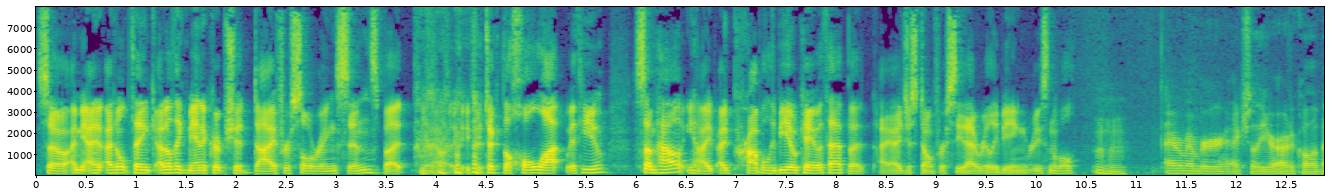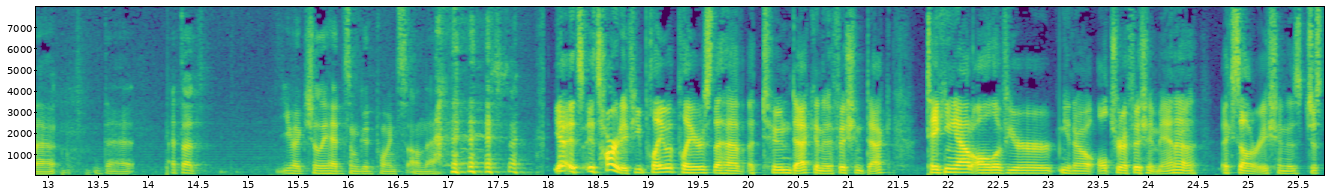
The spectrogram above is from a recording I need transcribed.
So i mean i, I don't think i don't think mana crypt should die for soul Ring sins but you know if, you took the whole lot with you somehow you know I, would probably be okay with that but I, I, just don't foresee that really being reasonable. Mm-hmm. i remember actually your article about that. I thought you actually had some good points on that. yeah, it's it's hard if you play with players that have a tuned deck and an efficient deck. Taking out all of your you know ultra efficient mana acceleration is just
